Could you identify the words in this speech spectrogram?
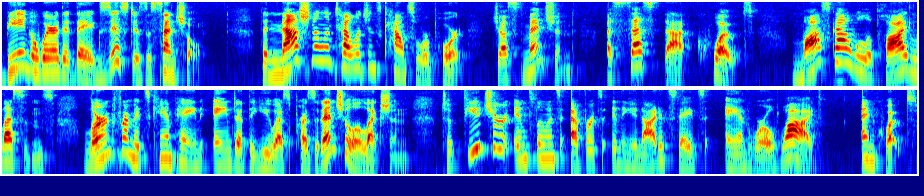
Being aware that they exist is essential. The National Intelligence Council report just mentioned assessed that, quote, Moscow will apply lessons learned from its campaign aimed at the U.S. presidential election to future influence efforts in the United States and worldwide. End quote.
